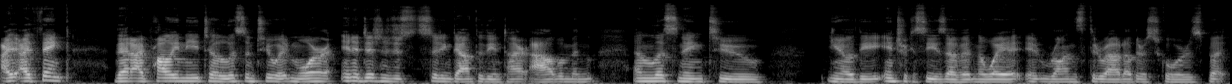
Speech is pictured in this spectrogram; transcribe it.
I, I think that I probably need to listen to it more, in addition to just sitting down through the entire album and and listening to, you know, the intricacies of it and the way it, it runs throughout other scores, but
